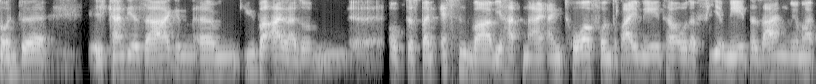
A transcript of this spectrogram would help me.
Und äh, ich kann dir sagen, ähm, überall, also äh, ob das beim Essen war, wir hatten ein, ein Tor von drei Meter oder vier Meter, sagen wir mal,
